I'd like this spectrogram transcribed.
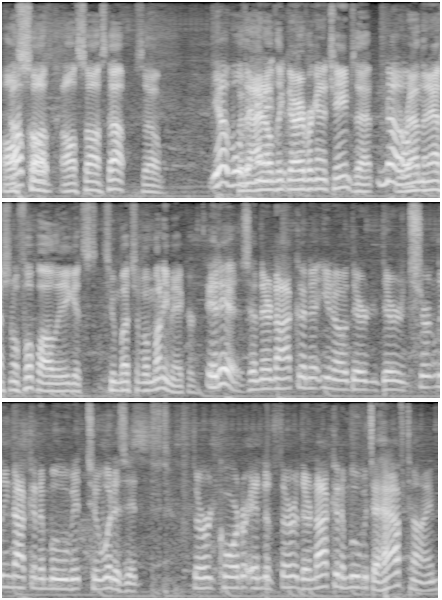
All, sauce, all sauced up. So Yeah, well, but I don't think they're ever going to change that. No. Around the National Football League, it's too much of a moneymaker. It is, and they're not going to. You know, they're they're certainly not going to move it to what is it, third quarter, end of third. They're not going to move it to halftime.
